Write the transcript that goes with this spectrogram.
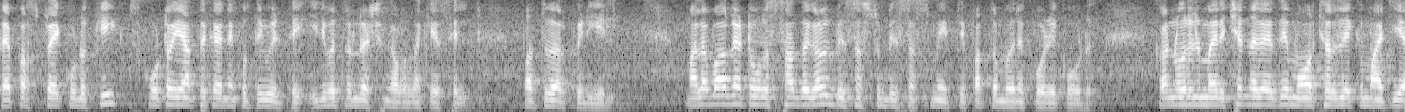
പേപ്പർ സ്പ്രേ കുടുക്കി സ്കൂട്ടർ യാത്രക്കാരനെ കുത്തിവീഴ്ത്തി ഇരുപത്തിരണ്ട് ലക്ഷം കവർന്ന കേസിൽ പത്ത് പേർ പിടിയിൽ. മലബാറിലെ ടൂറിസ്റ്റ് സാധ്യതകൾ ബിസിനസ് ടു ബിസിനസ് മീറ്റ് പത്തൊമ്പതിന് കോഴിക്കോട്. കണ്ണൂരിൽ മരിച്ചെന്ന് കരുതി മോർച്ചറിലേക്ക് മാറ്റിയ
